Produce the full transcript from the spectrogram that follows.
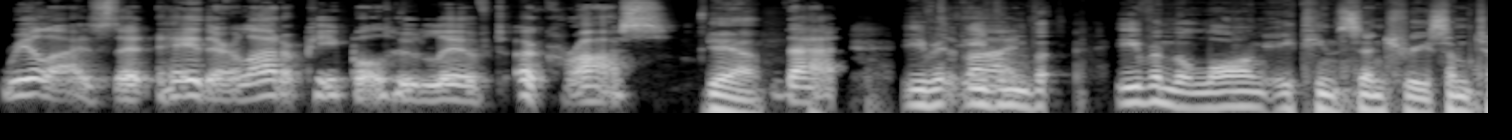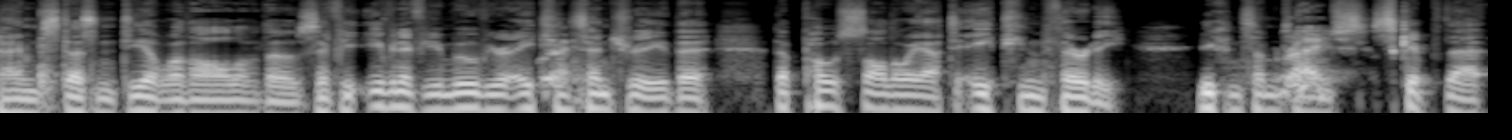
realize that hey, there are a lot of people who lived across yeah that even divide. even the even the long 18th century sometimes doesn't deal with all of those. If you, even if you move your 18th right. century, the the posts all the way out to 1830, you can sometimes right. skip that.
